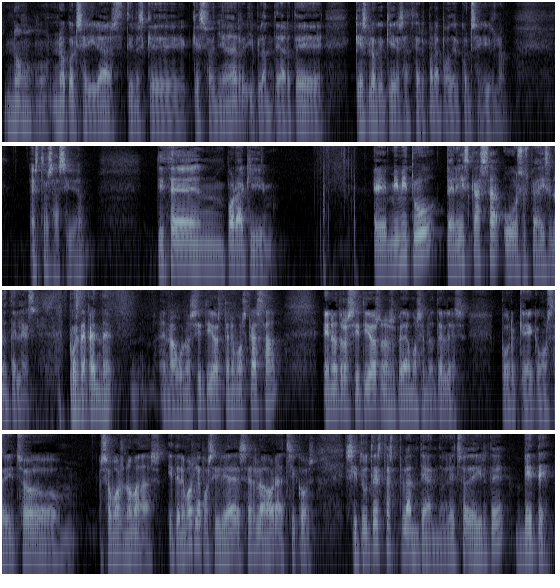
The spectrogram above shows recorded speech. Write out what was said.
no, no conseguirás. Tienes que, soñar y plantearte qué es lo que quieres hacer para poder conseguirlo. Esto es así, ¿eh? Dicen por aquí, eh, Mimi, ¿tú tenéis casa o os hospedáis en hoteles? Pues depende. En algunos sitios tenemos casa, en otros sitios nos hospedamos en hoteles porque, como os he dicho, somos nómadas y tenemos la posibilidad de serlo ahora, chicos. Si tú te estás planteando el hecho de irte, vete.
